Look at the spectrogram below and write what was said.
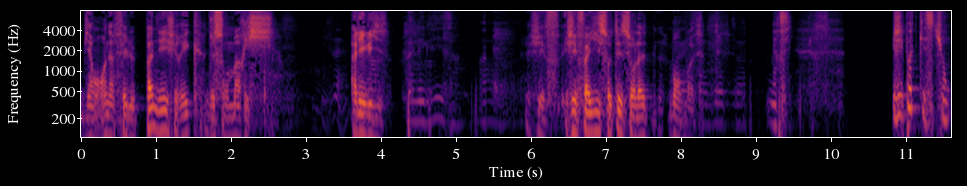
eh bien, on a fait le panégyrique de son mari à l'église. J'ai failli sauter sur la. Bon, bref. Merci. J'ai pas de questions.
